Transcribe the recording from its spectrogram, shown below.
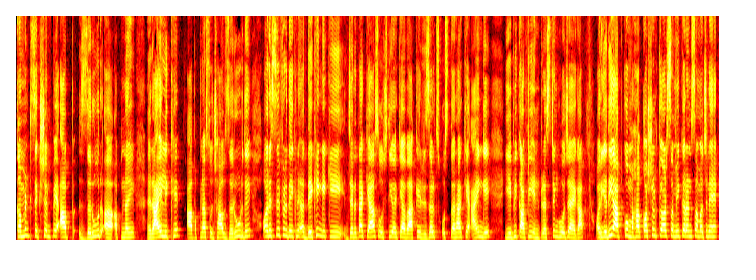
कमेंट सेक्शन पे आप ज़रूर अपना राय लिखें। आप अपना सुझाव ज़रूर दें और इससे फिर देखने, देखेंगे कि जनता क्या सोचती है और क्या वाकई रिजल्ट्स उस तरह के आएँगे, ये भी काफ़ी इंटरेस्टिंग हो जाएगा। और यदि आपको महाकौशल के और समीकरण समझने हैं,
